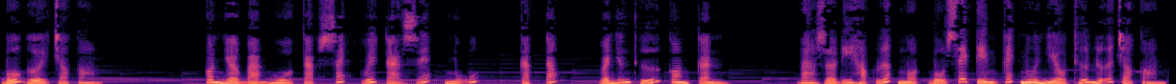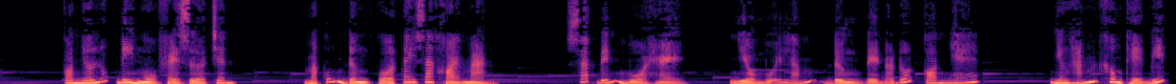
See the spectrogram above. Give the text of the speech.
bố gửi cho con. Con nhờ bà mua cặp sách với cả dép mũ, cặp tóc và những thứ con cần Bao giờ đi học lớp 1 bố sẽ tìm cách mua nhiều thứ nữa cho con. Con nhớ lúc đi ngủ phải rửa chân, mà cũng đừng cùa tay ra khỏi màn. Sắp đến mùa hè, nhiều mũi lắm, đừng để nó đốt con nhé. Nhưng hắn không thể biết,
